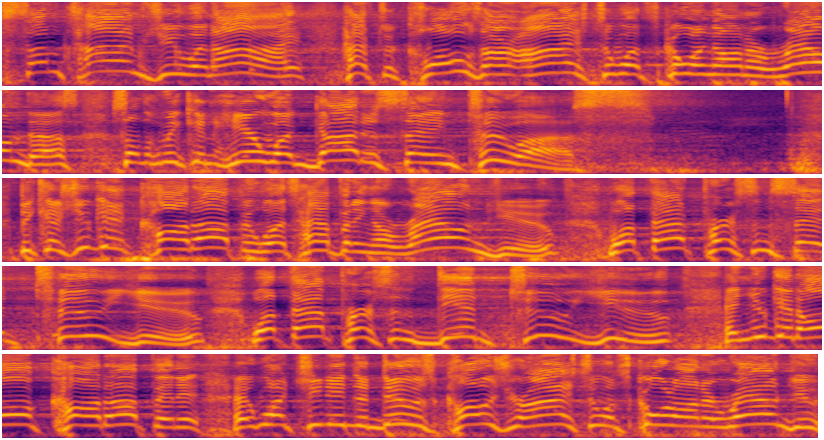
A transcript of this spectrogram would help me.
Sometimes you and I have to close our eyes to what's going on around us so that we can hear what God is saying to us. Because you get caught up in what's happening around you, what that person said to you, what that person did to you, and you get all caught up in it. And what you need to do is close your eyes to what's going on around you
